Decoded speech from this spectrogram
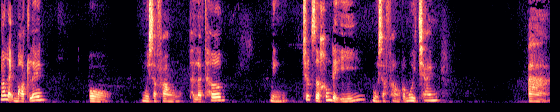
nó lại bọt lên. Ồ, mùi xà phòng thật là thơm. Mình trước giờ không để ý mùi xà phòng có mùi chanh. À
